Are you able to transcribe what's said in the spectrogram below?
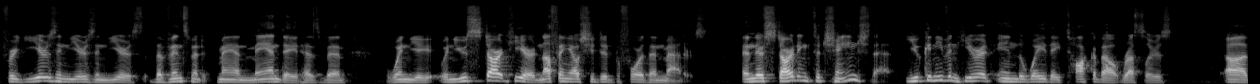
for years and years and years, the Vince McMahon mandate has been when you when you start here, nothing else you did before then matters. And they're starting to change that. You can even hear it in the way they talk about wrestlers. Uh,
